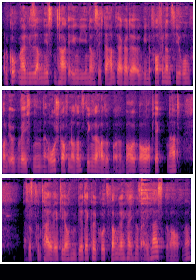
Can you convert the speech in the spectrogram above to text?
und gucken halt, wie sie am nächsten Tag irgendwie, was sich der Handwerker, der irgendwie eine Vorfinanzierung von irgendwelchen Rohstoffen oder sonstigen Sachen, also Bau, Bauobjekten hat, das ist zum Teil wirklich auf dem Bierdeckel kurz zusammengerechnet, kann ich mir das eigentlich leisten überhaupt. Ne?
